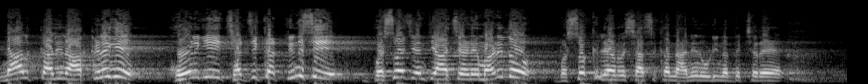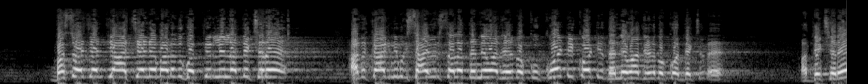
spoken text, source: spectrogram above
ನಾಲ್ಕು ಕಾಲಿನ ಆಕಳಿಗೆ ಹೋಳಿಗೆ ಛಜ್ಜಿಕ ತಿನ್ನಿಸಿ ಬಸವ ಜಯಂತಿ ಆಚರಣೆ ಮಾಡಿದ್ದು. ಬಸವ ಕಲ್ಯಾಣ ಶಾಸಕ ನಾನೇ ನೋಡಿನ ಅಧ್ಯಕ್ಷರೇ? ಬಸವ ಜಯಂತಿ ಆಚರಣೆ ಮಾಡೋದು ಗೊತ್ತಿರಲಿಲ್ಲ ಅಧ್ಯಕ್ಷರೇ. ಅದಕ್ಕಾಗಿ ನಿಮ್ಗೆ ಸಾವಿರ ಸಲ ಧನ್ಯವಾದ ಹೇಳ್ಬೇಕು, ಕೋಟಿ ಕೋಟಿ ಧನ್ಯವಾದ ಹೇಳ್ಬೇಕು ಅಧ್ಯಕ್ಷರೇ. ಅಧ್ಯಕ್ಷರೇ,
